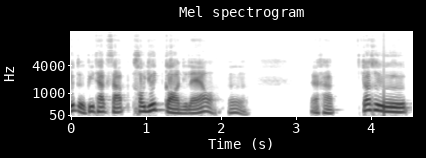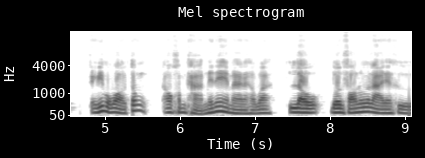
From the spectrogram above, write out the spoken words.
ยึดหรือพิทักษ์ทรัพย์เขายึดก่อนอยู่แล้วเออนะครับ ก็คืออย่างที่ผมบอกต้องเอาคำถามแน่ๆมานะครับว่า เราโดนฟ้องล้มละลายเนี่ยคือ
